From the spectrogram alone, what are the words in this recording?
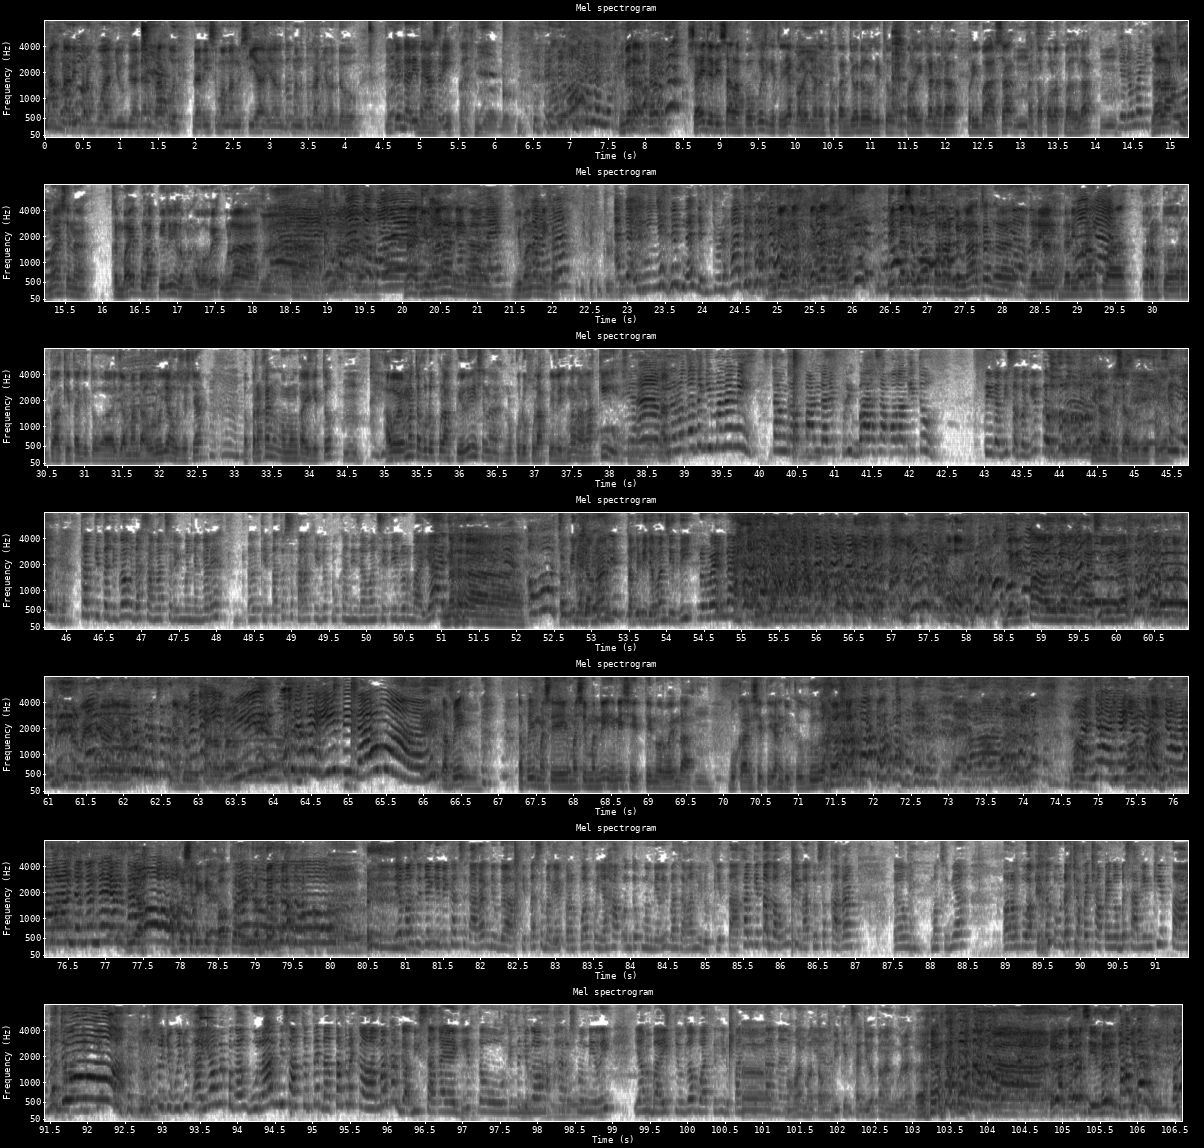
hak, dari perempuan juga dan hak ut- dari semua manusia ya untuk menentukan jodoh. Mungkin dari Teh Asri menentukan jodoh. Allah menentukan Enggak, kan saya jadi salah fokus gitu ya kalau Oh, iya. menentukan jodoh gitu. Apalagi kan ada peribahasa kata kolot baheula. Hmm. jodoh mah Lalaki mah cenah kan bae pulah pilih lamun awewe ulah. Ulah. Nah, itu mah nggak boleh Nah, gimana nih, ah, boleh. gimana nih, mah ada ininya nah jadi curhat Enggak, enggak, enggak kan eh, kita semua pernah dengar kan eh, Iya, benar. dari dari Oh, orang iya. tua orang tua orang tua kita gitu eh, zaman dahulu ya khususnya pernah kan ngomong kayak gitu. Hmm. Awewe mah tak kudu pulah pilih cenah nu kudu pulah pilih mah lalaki. cenah. nah menurut tante gimana nih tanggapan dari peribahasa kolot itu tidak bisa begitu Tidak bisa begitu ya. Kan kita juga udah sangat sering mendengar ya eh, kita tuh sekarang hidup bukan di zaman Siti Nurbaya Nah, oh Tapi di zaman tapi di zaman Siti Nurwenda oh, jadi tahu dong nama aslinya. masihnya Siti Nurwenda ya. Aduh, parah parah. Damai Tapi masih masih mending ini Siti Nurwenda, bukan Siti yang ditunggu. Maaf, hanya hanya yang hanya orang-orang dengarnya yang tahu. aku sedikit baper itu. ya maksudnya gini kan sekarang juga kita sebagai perempuan punya hak untuk memilih pasangan hidup kita. Kan kita gak mungkin atau sekarang em, maksudnya orang tua kita tuh udah capek-capek ngebesarin kita nyekolahin kita. Terus ujuk-ujuk ayah we pengangguran misalkan teh datang rek lamar kan nggak bisa kayak gitu. Kita juga ha- harus memilih yang baik juga buat kehidupan Eh, kita nantinya. mohon motong sedikit saya juga pengangguran. agak, agak kesindir dikit.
